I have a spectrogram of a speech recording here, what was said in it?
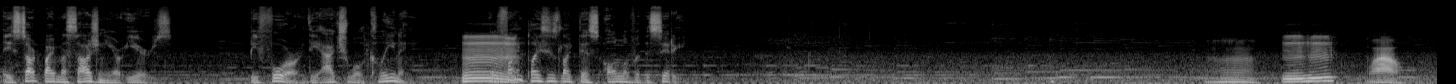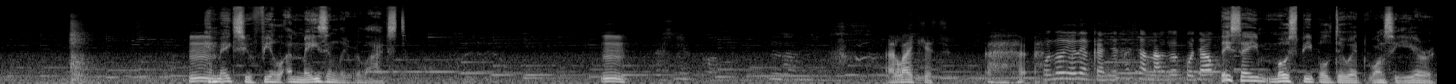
They start by massaging your ears before the actual cleaning. You'll hmm. find places like this all over the city. Mm-hmm. Wow. Hmm. It makes you feel amazingly relaxed. Hmm. I like it they say most people do it once a year,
